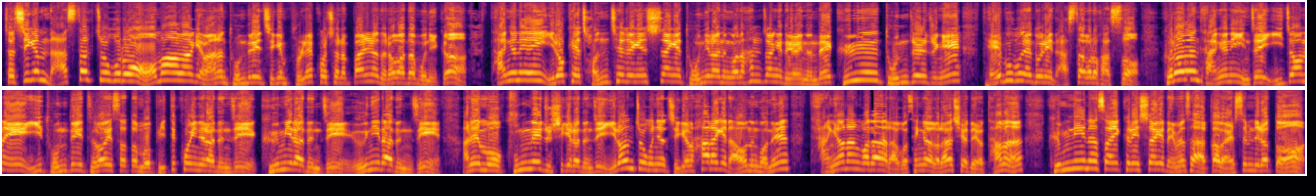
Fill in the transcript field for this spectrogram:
자, 지금 나스닥 쪽으로 어마어마하게 많은 돈들이 지금 블랙홀처럼 빨려 들어가다 보니까 당연히 이렇게 전체적인 시장의 돈이라는 건 한정이 되어 있는데 그 돈들 중에 대부분의 돈이 나스닥으로 갔어. 그러면 당연히 이제 이전에 이 돈들이 들어있었던 뭐 비트코인이라든지 금이라든지 은이라든지 아니면 뭐 국내 주식이라든지 이런 쪽은요 지금 하락이 나오는 거는 당연한 거다라고 생각을 하셔야 돼요. 다만 금리나 사이클이 시작이 되면서 아까 말씀드렸던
